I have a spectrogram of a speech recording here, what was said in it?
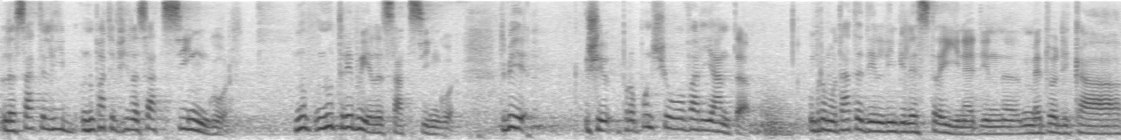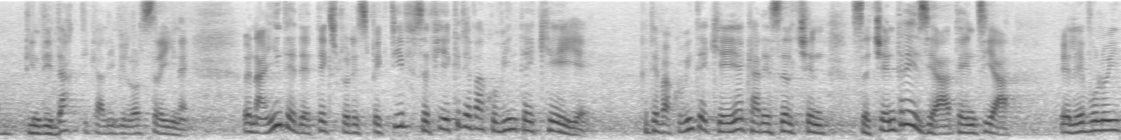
lăsat, lib- nu poate fi lăsat singur. Nu, nu trebuie lăsat singur. Trebuie, și propun și o variantă împrumutată din limbile străine, din uh, metodica, din didactica limbilor străine. Înainte de textul respectiv să fie câteva cuvinte cheie, câteva cuvinte cheie care să-l cen, să centreze atenția elevului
